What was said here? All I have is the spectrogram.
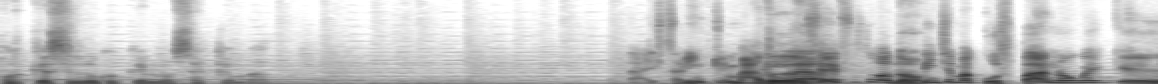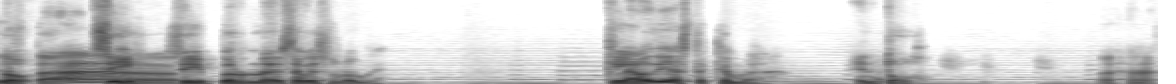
Porque es el único que no se ha quemado. Ay, está bien quemado, güey. Ese ese es otro no. pinche macuspano, güey, que No, está... Sí, sí, pero nadie sabe su nombre. Claudia está quemada en todo. Ajá.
